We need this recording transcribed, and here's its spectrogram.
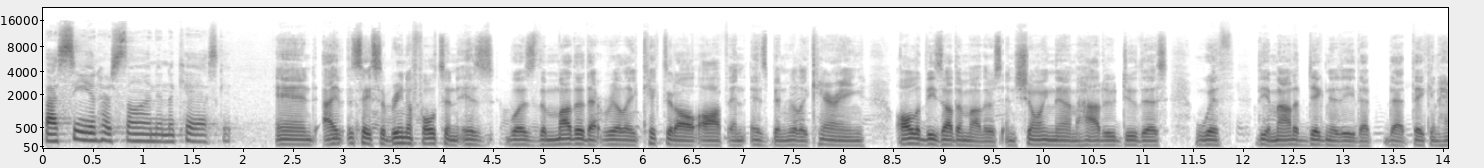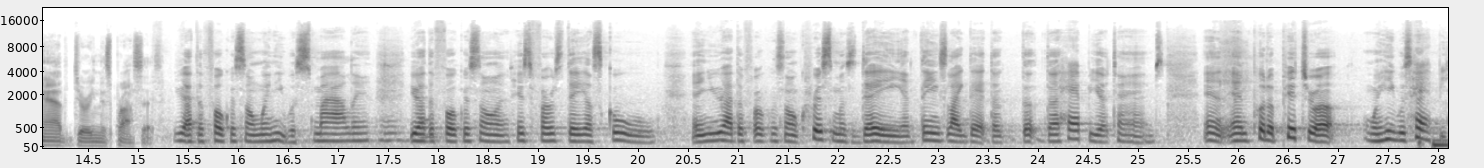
by seeing her son in the casket. And I say Sabrina Fulton is was the mother that really kicked it all off and has been really carrying all of these other mothers and showing them how to do this with the amount of dignity that, that they can have during this process. You have to focus on when he was smiling. You have to focus on his first day of school. And you have to focus on Christmas Day and things like that, the, the, the happier times. And, and put a picture up when he was happy.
